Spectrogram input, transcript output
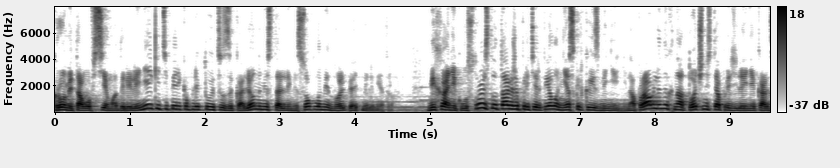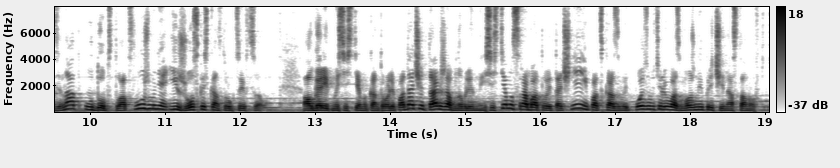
Кроме того, все модели линейки теперь комплектуются закаленными стальными соплами 0,5 мм. Механика устройства также претерпела несколько изменений, направленных на точность определения координат, удобство обслуживания и жесткость конструкции в целом. Алгоритмы системы контроля подачи также обновлены, система срабатывает точнее и подсказывает пользователю возможные причины остановки.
